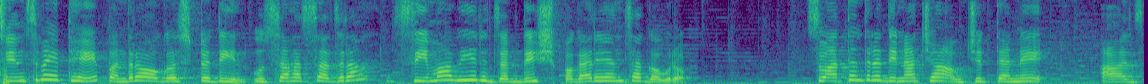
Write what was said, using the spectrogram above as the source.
चिंचवे येथे पंधरा ऑगस्ट दिन उत्साहात साजरा सीमावीर जगदीश पगारे यांचा गौरव. स्वातंत्र्य दिनाच्या औचित्याने आज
